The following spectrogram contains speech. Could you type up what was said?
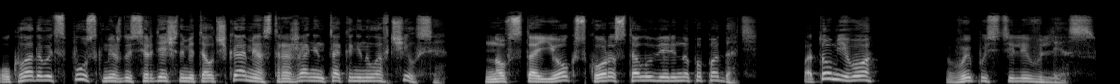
Укладывать спуск между сердечными толчками острожанин так и не наловчился. Но в скоро стал уверенно попадать. Потом его выпустили в лес.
